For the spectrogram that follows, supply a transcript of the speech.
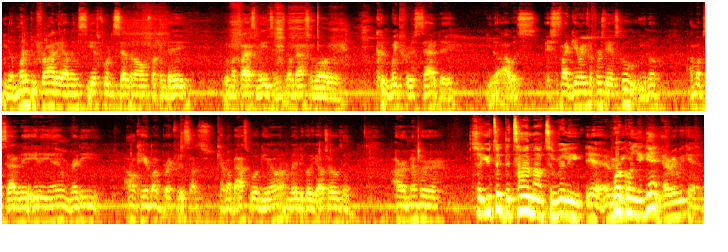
you know, Monday through Friday, I'm in CS 47 all fucking day with my classmates, and no basketball, and couldn't wait for a Saturday. you know, I was. It's just like getting ready for first day of school. You know, I'm up Saturday 8 a.m. ready. I don't care about breakfast. I just got my basketball gear on. I'm ready to go to Gauchos, and I remember, So you took the time out to really yeah, every work week- on your game. every weekend.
